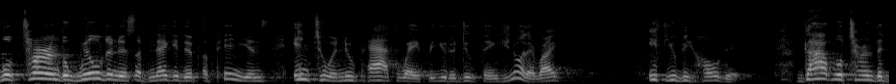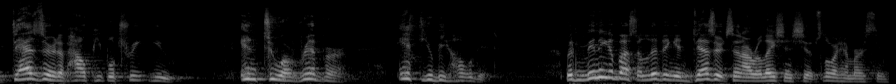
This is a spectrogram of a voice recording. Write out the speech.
will turn the wilderness of negative opinions into a new pathway for you to do things. You know that, right? If you behold it. God will turn the desert of how people treat you into a river if you behold it. But many of us are living in deserts in our relationships. Lord have mercy.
